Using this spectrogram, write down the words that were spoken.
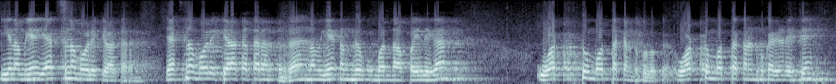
ಈಗ ನಮಗೆ ಎಕ್ಸ್ನ ಮೌಲ್ಯ ಕೇಳ್ತಾರೆ. ಎಕ್ಸ್ನ ಮೌಲ್ಯ ಕೇಳಕತ್ತಾರ ಅಂತಂದ್ರೆ, ನಮ್ಗೆ ಏನು ಕಂಡು ಬಂದಪ್ಪ ಇಲ್ಲಿಗ? ಒಟ್ಟು ಮೊತ್ತ ಕಂಡುಕೋಬೇಕು. ಒಟ್ಟು ಮೊತ್ತ ಕಂಡುಬೇಕಾದ್ರೆ ಏನೈತಿ?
